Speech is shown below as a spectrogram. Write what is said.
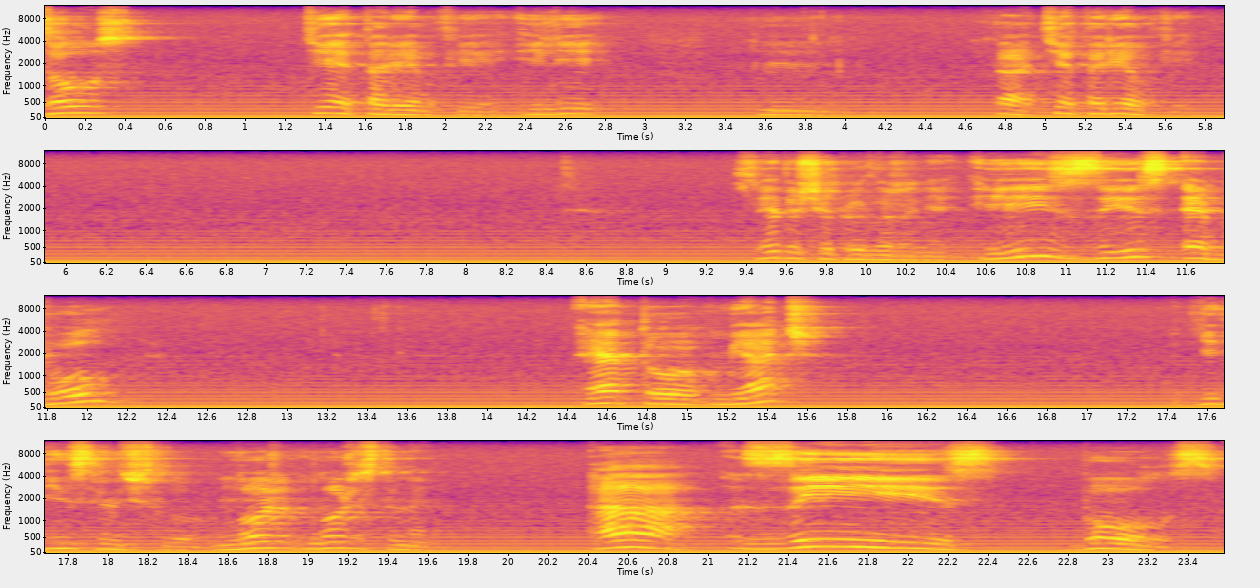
Those те тарелки или да, те тарелки. Следующее предложение. Is this a ball? Это мяч. Единственное число. Множественное. А these balls.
